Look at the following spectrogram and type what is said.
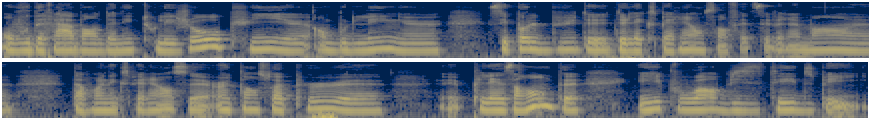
on, voudrait abandonner tous les jours. Puis, euh, en bout de ligne, euh, c'est pas le but de, de l'expérience, en fait. C'est vraiment d'avoir une expérience un temps soit peu plaisante et pouvoir visiter du pays.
